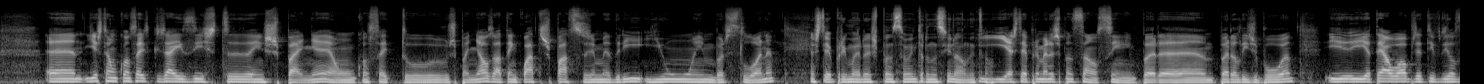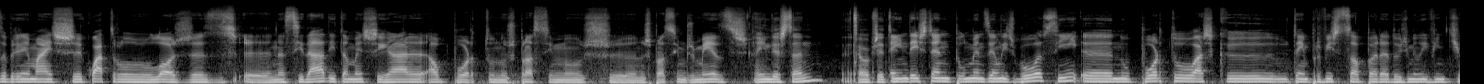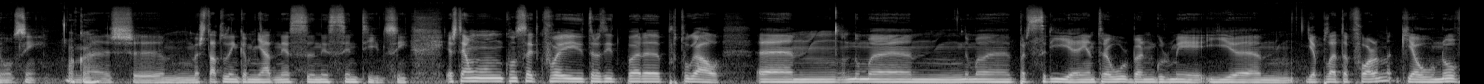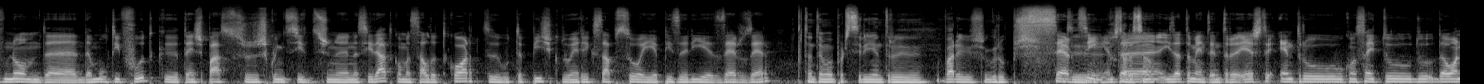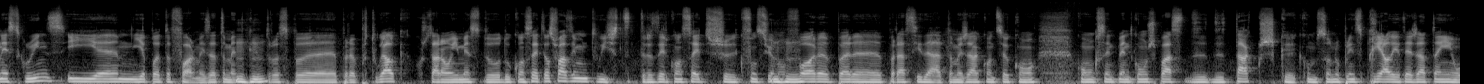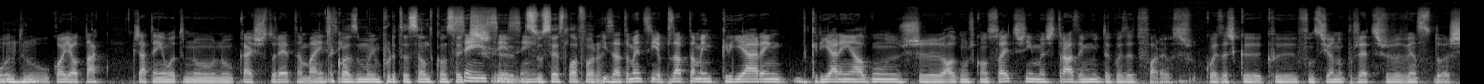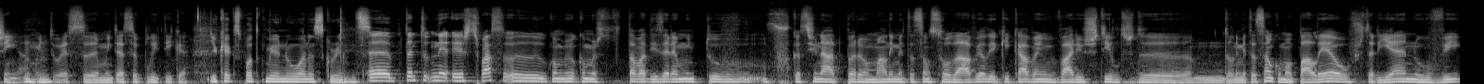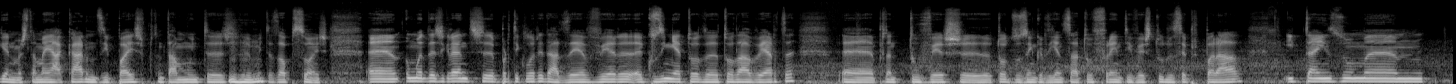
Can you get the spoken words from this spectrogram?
Uh, e este é um conceito que já existe em Espanha, é um conceito espanhol, já tem quatro espaços em Madrid e um em Barcelona. Esta é a primeira expansão internacional, então. E esta é a primeira expansão, sim, para, para Lisboa. E, e até há o objetivo de eles abrirem mais quatro lojas uh, na cidade e também chegar ao Porto nos próximos, uh, nos próximos meses. Ainda este ano? É o objetivo? Ainda este ano, pelo menos em Lisboa, sim. Uh, no Porto, acho que tem previsto só para 2021, sim. Okay. Mas, uh, mas está tudo encaminhado nesse, nesse sentido, sim. Este é um conceito que foi trazido para Portugal um, ehm, numa, numa parceria entre a Urban Gourmet e, um, e a Plataforma, que é o novo nome da, da Multifood, que tem espaços conhecidos na, na cidade, como a Sala de Corte, o Tapisco do Henrique Sapessoa e a Pizzaria 00. Portanto, é uma parceria entre vários grupos. Certo, sim, entre, exatamente. Entre, este, entre o conceito do, da Honest Greens e, um, e a plataforma, exatamente, uhum. que trouxe para, para Portugal, que gostaram imenso do, do conceito. Eles fazem muito isto, de trazer conceitos que funcionam uhum. fora para, para a cidade. Também já aconteceu com, com recentemente com um espaço de, de tacos que começou no Príncipe Real e até já tem outro, uhum. o Coyo Taco que já tem outro no, no Caixo Toré também. É sim. quase uma importação de conceitos sim, sim, eh, de sucesso lá fora. Exatamente, sim. Apesar de também criarem, de criarem alguns, uh, alguns conceitos, sim, mas trazem muita coisa de fora. Coisas que, que funcionam, projetos vencedores, sim. Há uhum. muito, esse, muito essa política. E o que é que se pode comer no Honest Greens? Uh, portanto, este espaço, uh, como, como eu estava a dizer, é muito vocacionado para uma alimentação saudável e aqui cabem vários estilos de, de alimentação, como a paleo, o vegetariano, o vegan, mas também há carnes e peixes, portanto há muito muitas, uhum. muitas opções. Uh, uma das grandes particularidades é haver a cozinha é toda, toda aberta, uh, portanto, tu vês uh, todos os ingredientes à tua frente e vês tudo a ser preparado e tens uma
